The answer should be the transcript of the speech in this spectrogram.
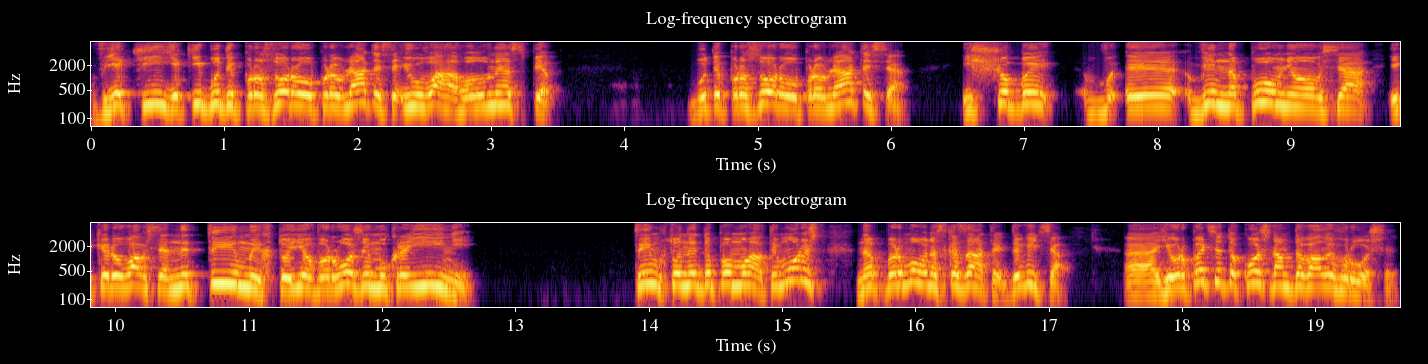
в який, який буде прозоро управлятися, і увага, головний аспект, буде прозоро управлятися, і щоб е, він наповнювався і керувався не тими, хто є ворожим Україні, тим, хто не допомагав. Ти можеш на перемовинах сказати: дивіться, е, європейці також нам давали гроші.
